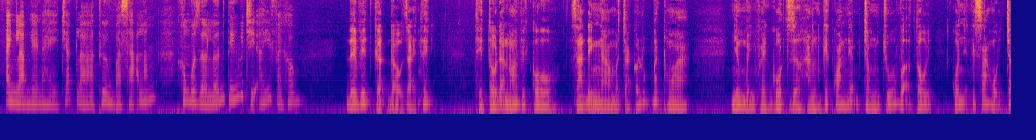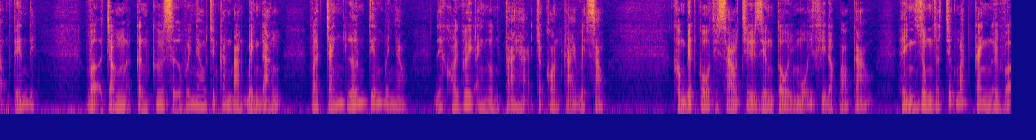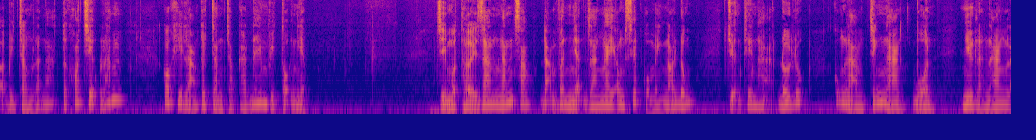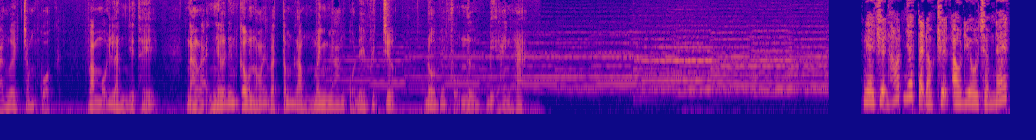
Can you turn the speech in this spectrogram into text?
Anh làm nghề này chắc là thương bà xã lắm, không bao giờ lớn tiếng với chị ấy phải không? David gật đầu giải thích. Thì tôi đã nói với cô, gia đình nào mà chẳng có lúc bất hòa. Nhưng mình phải gột rửa hẳn cái quan niệm chồng chúa vợ tôi của những cái xã hội chậm tiến đi. Vợ chồng là cần cư xử với nhau trên căn bản bình đẳng và tránh lớn tiếng với nhau để khỏi gây ảnh hưởng tai hại cho con cái về sau. Không biết cô thì sao chứ riêng tôi mỗi khi đọc báo cáo, hình dung ra trước mắt cảnh người vợ bị chồng lấn át, tôi khó chịu lắm. Có khi làm tôi chằn chọc cả đêm vì tội nghiệp. Chỉ một thời gian ngắn sau, Đạm Vân nhận ra ngay ông sếp của mình nói đúng. Chuyện thiên hạ đôi lúc cũng làm chính nàng buồn như là nàng là người trong cuộc. Và mỗi lần như thế, nàng lại nhớ đến câu nói và tấm lòng mênh mang của David Trương đối với phụ nữ bị hành hạ. Nghe chuyện hot nhất tại đọc truyện audio.net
